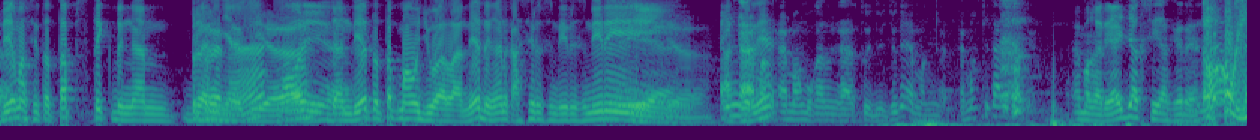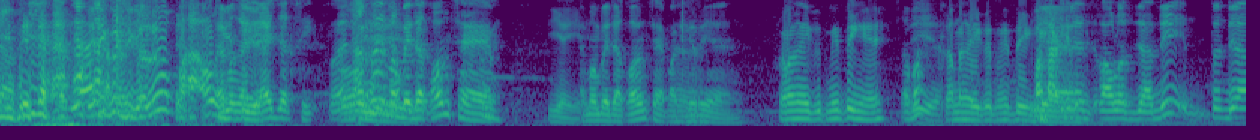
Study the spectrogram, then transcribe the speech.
Dia masih tetap stick dengan Brandnya brandnya, dia. Oh, iya. dan dia tetap mau jualannya dengan kasir sendiri-sendiri. Iya. Iya. Eh, enggak, Akhirnya- emang, emang bukan nggak setuju juga, emang. Emang kita ajak ya? Emang gak diajak sih akhirnya. Oh gitu ya. Jadi gue juga lupa. Oh emang gitu gak ya. diajak sih. Soalnya Karena dia- emang beda konsep. Iya iya. Emang beda konsep akhirnya. Karena nggak ikut meeting ya? Apa? Iya. Karena nggak ikut meeting. Pas Iya. akhirnya Lawless jadi, terus dia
